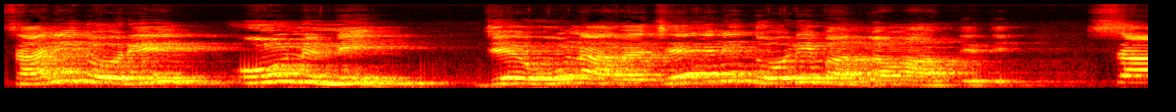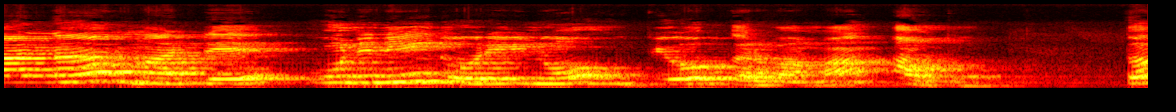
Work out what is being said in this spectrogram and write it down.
સાની દોરી ઊનની, જે ઊન આવે છે એની દોરી બાંધવામાં આવતી હતી. સાના માટે ઊનની દોરીનો ઉપયોગ કરવામાં આવતો. તો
